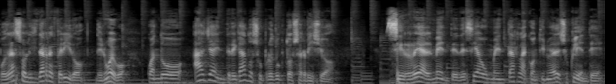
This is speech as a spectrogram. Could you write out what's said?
podrá solicitar referido, de nuevo, cuando haya entregado su producto o servicio. Si realmente desea aumentar la continuidad de su cliente,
